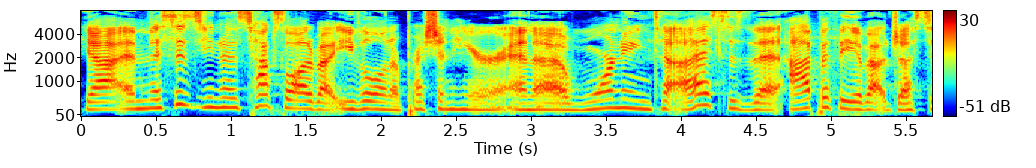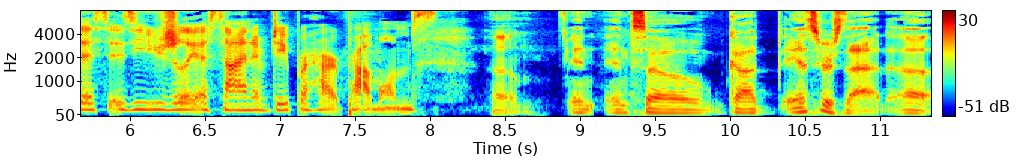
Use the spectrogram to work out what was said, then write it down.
Yeah, and this is, you know, this talks a lot about evil and oppression here. And a warning to us is that apathy about justice is usually a sign of deeper heart problems. Um, and and so God answers that uh,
